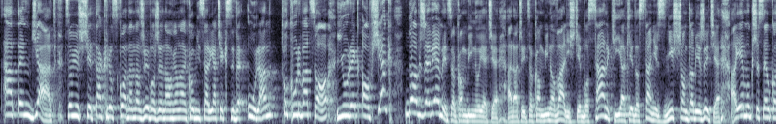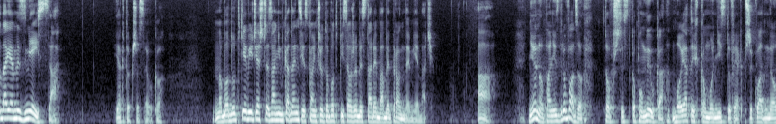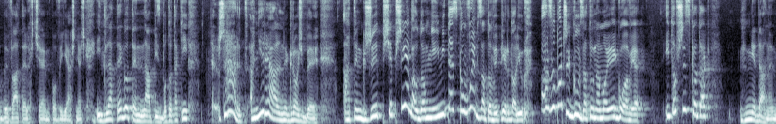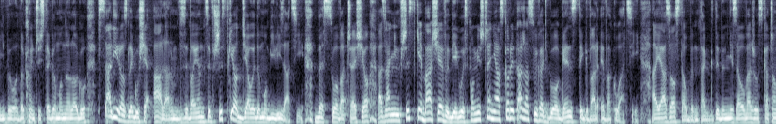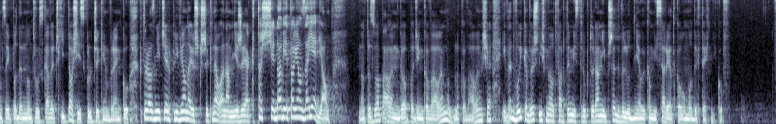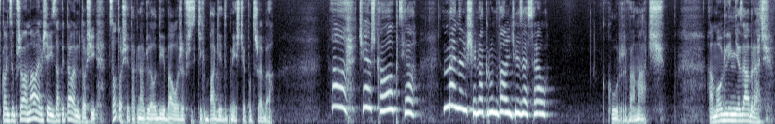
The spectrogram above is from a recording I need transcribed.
A ten dziad, co już się tak rozkłada na żywo, że na, na komisariacie ksywę uran, to kurwa co? Jurek Owsiak? Dobrze wiemy, co kombinujecie, a raczej co kombinowaliście, bo sanki, jakie dostaniesz, zniszczą tobie życie, a jemu krzesełko dajemy z miejsca. Jak to krzesełko? No bo Dudkiewicz jeszcze zanim kadencję skończył, to podpisał, żeby stare baby prądem jebać. A. Nie no, panie zdrowadzo, to wszystko pomyłka, bo ja tych komunistów jak przykładny obywatel chciałem powyjaśniać. I dlatego ten napis, bo to taki żart, a nie realne groźby. A ten grzyb się przyjebał do mnie i mi deską w łeb za to wypierdolił. Pan zobaczy guza tu na mojej głowie. I to wszystko tak... Nie dane mi było dokończyć tego monologu. W sali rozległ się alarm wzywający wszystkie oddziały do mobilizacji. Bez słowa Czesio, a zanim wszystkie basie wybiegły z pomieszczenia, z korytarza słychać było gęsty gwar ewakuacji. A ja zostałbym tak, gdybym nie zauważył skaczącej pode mną truskaweczki Tosi z kluczykiem w ręku, która zniecierpliwiona już krzyknęła na mnie, że jak ktoś się dowie, to ją zajebią. No to złapałem go, podziękowałem, odblokowałem się i we dwójkę wyszliśmy otwartymi strukturami przed wyludniały komisariat koło młodych techników. W końcu przełamałem się i zapytałem Tosi, co to się tak nagle odjebało, że wszystkich bagiet w mieście potrzeba. Ach, ciężka opcja. Menel się na Grunwaldzie zesrał. Kurwa mać. A mogli mnie zabrać.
